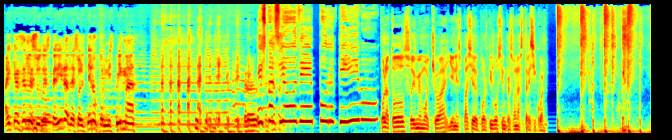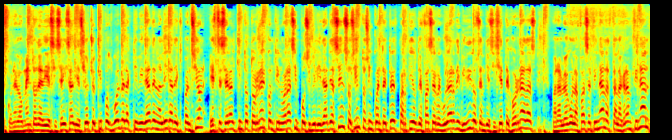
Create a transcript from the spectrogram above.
Hay que hacerle su despedida de soltero con mis primas. Espacio Deportivo. Hola a todos, soy Memo Ochoa y en Espacio Deportivo siempre son las 3 y cuarto. Con el aumento de 16 a 18 equipos vuelve la actividad en la Liga de Expansión. Este será el quinto torneo y continuará sin posibilidad de ascenso. 153 partidos de fase regular divididos en 17 jornadas para luego la fase final hasta la gran final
